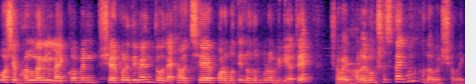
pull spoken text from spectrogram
অবশ্যই ভালো লাগলে লাইক কমেন্ট শেয়ার করে দিবেন। তো দেখা হচ্ছে পরবর্তী নতুন কোনো ভিডিওতে সবাই ভালো এবং সুস্থ থাকবেন। খোদা সবাই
